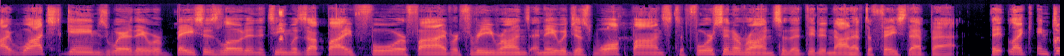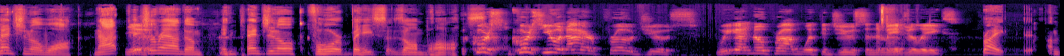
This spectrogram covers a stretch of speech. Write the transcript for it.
I watched games where they were bases loaded and the team was up by four or five or three runs, and they would just walk bonds to force in a run so that they did not have to face that bat. They, like intentional walk, not pitch Yeah. around them, intentional four bases on balls. Of course, of course, you and I are pro juice. We got no problem with the juice in the major leagues. Right. Um,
